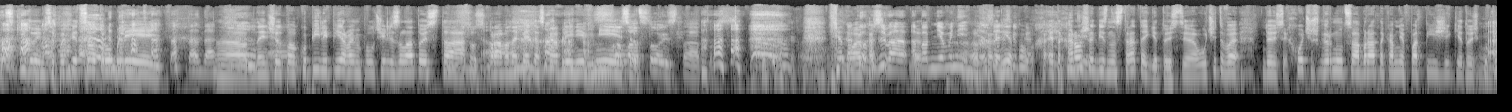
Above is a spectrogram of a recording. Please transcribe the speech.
вот, скидываемся по 500 рублей. Да-да. А, Значит, по- купили первыми, получили золотой статус, право на 5 оскорблений в месяц. Золотой статус. Нет, ну, а Какого как- же обо мне мнение? Нет, ну, это хорошая бизнес-стратегия. То есть, э, учитывая, то есть, хочешь вернуться обратно ко мне в подписчики, то есть, купи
